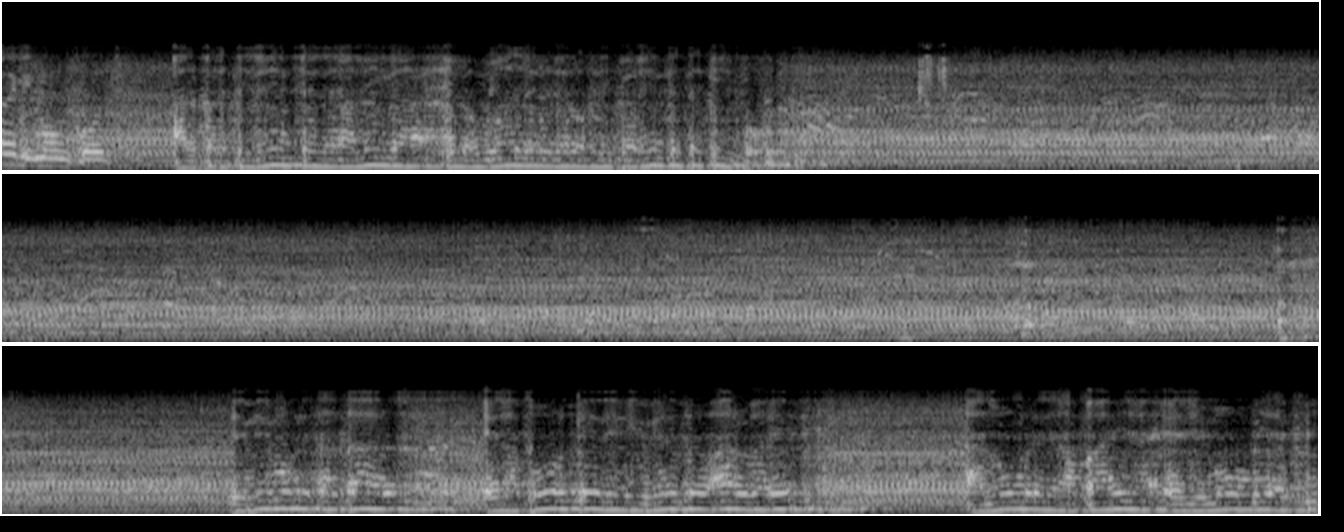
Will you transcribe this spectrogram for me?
De limón, coach. al presidente de la liga y los managers de los diferentes equipos. Debemos resaltar el aporte de Gilberto Álvarez a nombre de la página elimonvip.com.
